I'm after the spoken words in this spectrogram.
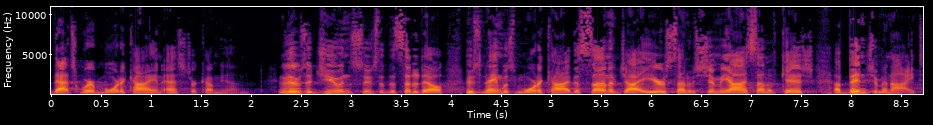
That's where Mordecai and Esther come in. And there was a Jew in Susa, the citadel, whose name was Mordecai, the son of Jair, son of Shimei, son of Kish, a Benjaminite,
